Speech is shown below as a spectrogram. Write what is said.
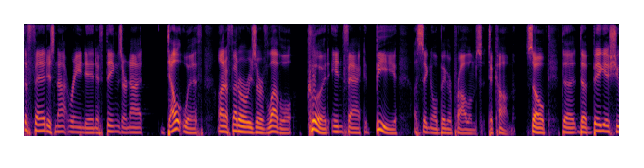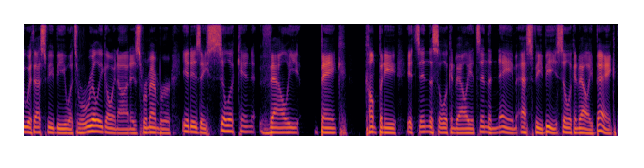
the Fed is not reined in, if things are not dealt with on a Federal Reserve level could, in fact, be a signal of bigger problems to come. So the the big issue with SVB, what's really going on is remember it is a Silicon Valley bank company. It's in the Silicon Valley. It's in the name SVB, Silicon Valley Bank.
